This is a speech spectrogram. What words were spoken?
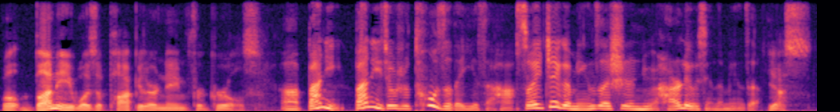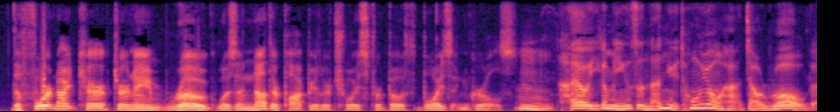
Well, Bunny was a popular name for girls. 呃，Bunny，Bunny 就是兔子的意思哈，所以这个名字是女孩流行的名字。 Yes. The Fortnite character name Rogue was another popular choice for both boys and girls. 嗯，还有一个名字男女通用哈，叫 Rogue。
